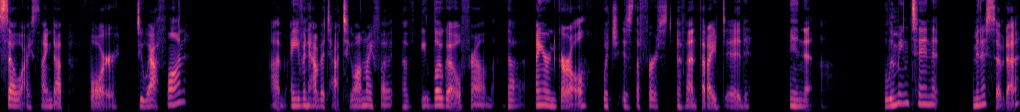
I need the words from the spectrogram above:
So I signed up for duathlon. Um, I even have a tattoo on my foot of the logo from the Iron Girl, which is the first event that I did in um, Bloomington, Minnesota.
